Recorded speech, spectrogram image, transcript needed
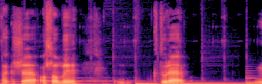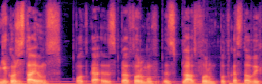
także osoby, które nie korzystają z, z, platformów, z platform podcastowych,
